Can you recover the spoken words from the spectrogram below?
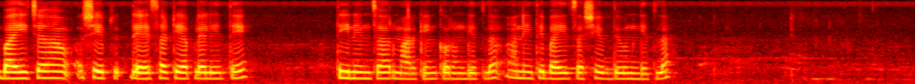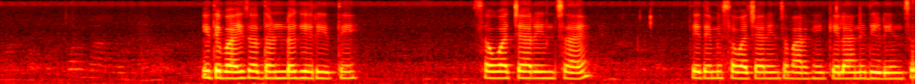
बाईच्या शेप द्यायसाठी आपल्याला इथे तीन इंचावर मार्किंग करून घेतलं आणि इथे बाईचा शेप देऊन घेतला. इथे बाईचा दंडगेरी इथे सव्वा चार इंच आहे. तिथे मी सव्वा चार इंच मार्किंग केलं आणि दीड इंच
